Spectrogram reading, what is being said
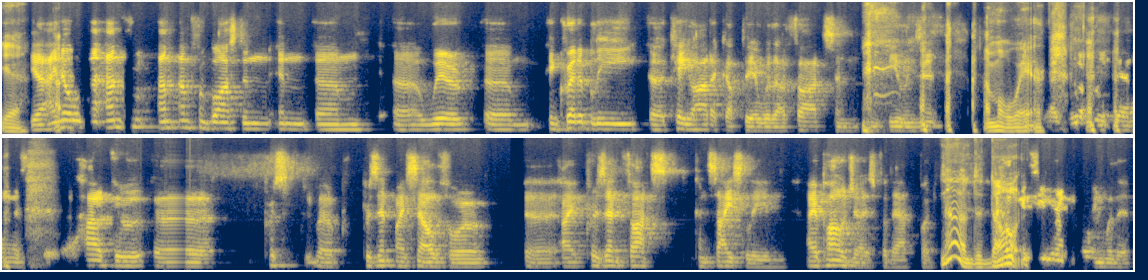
Yeah. Yeah. I know. I'm from I'm, I'm from Boston, and um, we're um, incredibly uh, chaotic up there with our thoughts and, and feelings. I'm aware. I grew up with that, and it's hard to uh, pres- uh, present myself or uh, I present thoughts concisely. I apologize for that, but no, don't. you see where I'm going with it.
